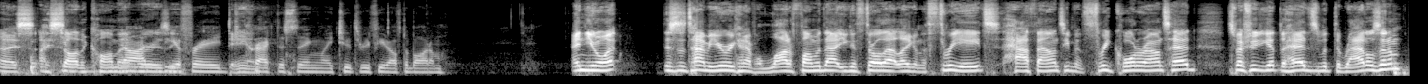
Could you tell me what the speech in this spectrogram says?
And I, s- I saw the comment. Not Where is be he? afraid Damn. to crack this thing like two, three feet off the bottom. And you know what? This is the time of year we can have a lot of fun with that. You can throw that like on a three eighths, half ounce, even three quarter ounce head, especially if you get the heads with the rattles in them.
